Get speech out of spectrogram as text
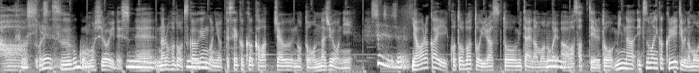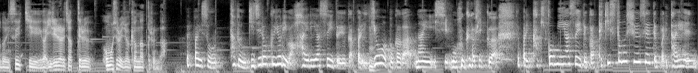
ああ、それすごく面白いですね。うんなるほど。使う言語によって性格が変わっちゃうのと同じように、そうそうそう柔らかい言葉とイラストみたいなものがうん合わさっていると、みんないつの間にかクリエイティブなモードにスイッチが入れられちゃってる面白い状況になってるんだ。やっぱりそう多分議事録よりは入りやすいというかやっぱり行とかがないし、もうグラフィックは。やっぱり書き込みやすいというかテキストの修正ってやっぱり大変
